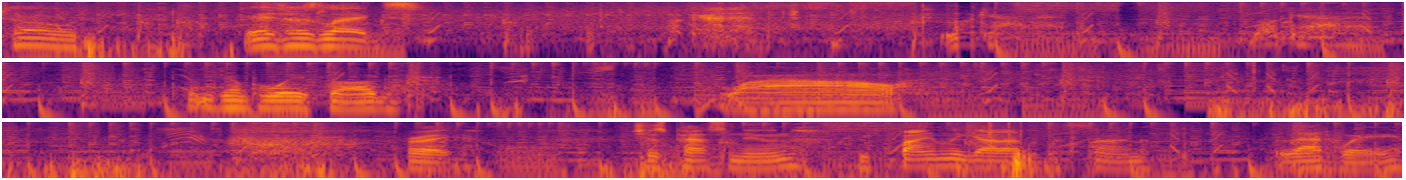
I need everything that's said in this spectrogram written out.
Toad. There's his legs. Look at it. Look at it. Look at it. Don't jump away, frog. Wow. All right, just past noon. We finally got out of the sun that way.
